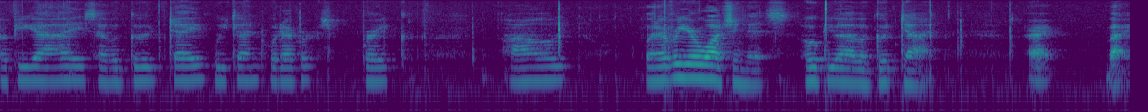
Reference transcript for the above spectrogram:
hope you guys have a good day, weekend, whatever, break, I'll, whatever you're watching this. Hope you have a good time. Alright, bye.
